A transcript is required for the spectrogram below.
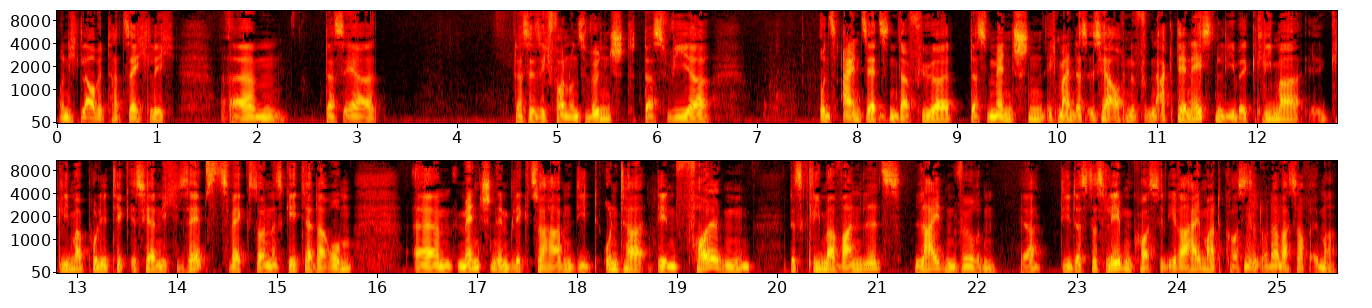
Und ich glaube tatsächlich, ähm, dass er, dass er sich von uns wünscht, dass wir uns einsetzen dafür, dass Menschen, ich meine, das ist ja auch ein Akt der Nächstenliebe. Klima, Klimapolitik ist ja nicht Selbstzweck, sondern es geht ja darum, ähm, Menschen im Blick zu haben, die unter den Folgen des Klimawandels leiden würden, ja, die das das Leben kostet, ihre Heimat kostet mhm. oder was auch immer.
